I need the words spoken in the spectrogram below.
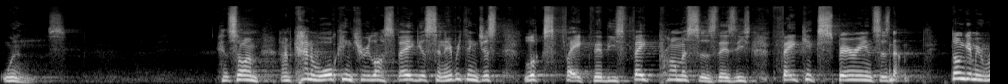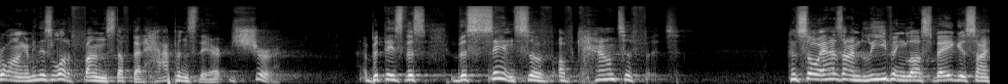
wins. And so I'm, I'm kind of walking through Las Vegas and everything just looks fake. There are these fake promises, there's these fake experiences. Now, don't get me wrong, I mean, there's a lot of fun stuff that happens there, sure. But there's this, this sense of, of counterfeit. And so, as I'm leaving Las Vegas, I,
